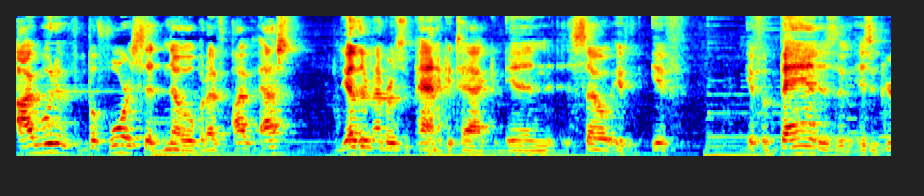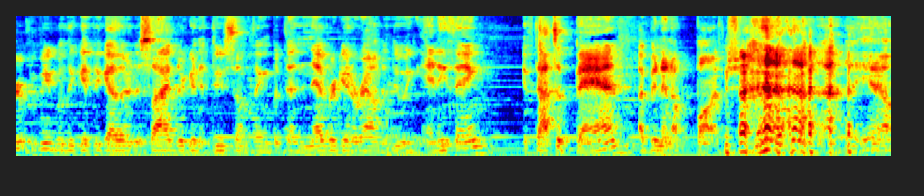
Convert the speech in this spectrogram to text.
I would have before said no, but I've I've asked the other members of Panic Attack, and so if if if a band is a, is a group of people that get together and decide they're going to do something, but then never get around to doing anything, if that's a band, I've been in a bunch. you know,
